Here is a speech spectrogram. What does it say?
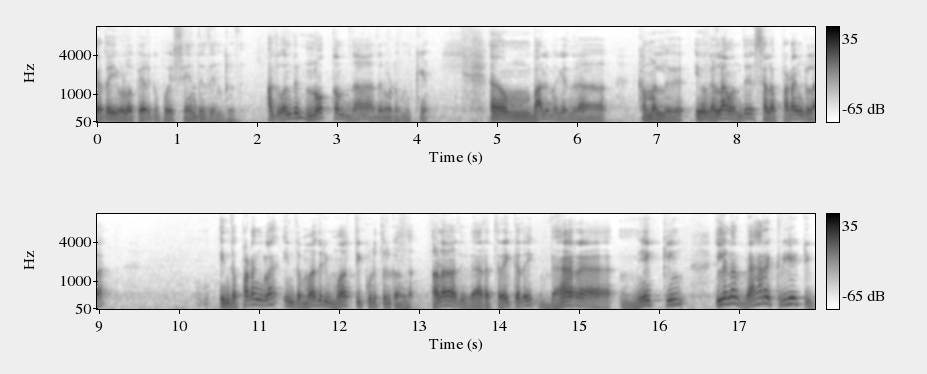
கதை இவ்வளோ பேருக்கு போய் சேர்ந்ததுன்றது. அது வந்து நோக்கம் தான் அதனோட முக்கியம். பாலு மகேந்திரா கமல் இவங்கெல்லாம் வந்து சில படங்களை இந்த படங்களை இந்த மாதிரி மாற்றி கொடுத்துருக்காங்க. ஆனால் அது வேற திரைக்கதை வேற மேக்கிங் இல்லைன்னா வேறு க்ரியேட்டிவ்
